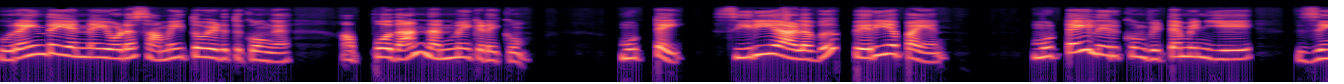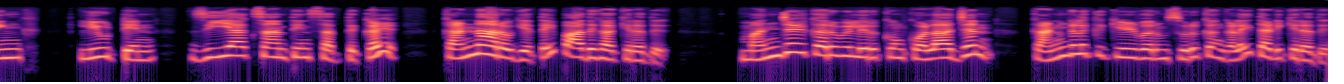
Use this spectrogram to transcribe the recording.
குறைந்த எண்ணெயோட சமைத்தோ எடுத்துக்கோங்க. அப்போதான் நன்மை கிடைக்கும். முட்டை சிறிய அளவு பெரிய பயன். முட்டையில் இருக்கும் vitamin A zinc lutein zeaxanthin சத்துக்கள் கண் ஆரோக்கியத்தை பாதுகாக்கிறது. மஞ்சள் கருவில் இருக்கும் கொலாஜன் கண்களுக்கு கீழ் வரும் சுருக்கங்களை தடுக்கிறது.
